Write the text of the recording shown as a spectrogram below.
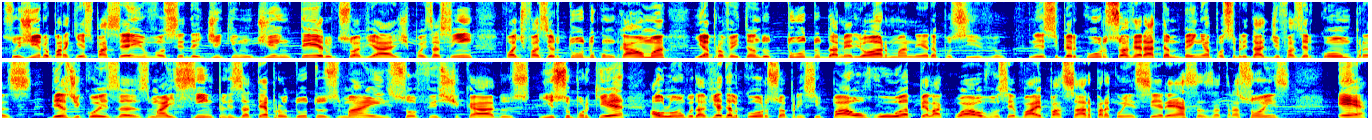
Sugiro para que esse passeio você dedique um dia inteiro de sua viagem, pois assim pode fazer tudo com calma e aproveitando tudo da melhor maneira possível. Nesse percurso haverá também a possibilidade de fazer compras, desde coisas mais simples até produtos mais sofisticados. Isso porque, ao longo da Via del Corso, a principal rua pela qual você vai passar para conhecer essas atrações, é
